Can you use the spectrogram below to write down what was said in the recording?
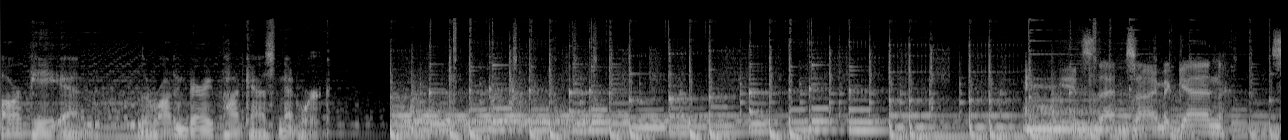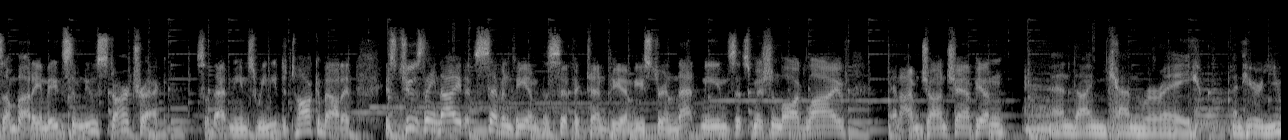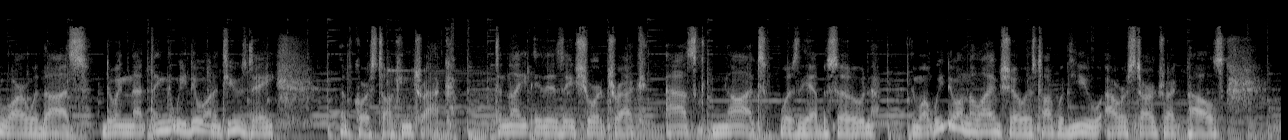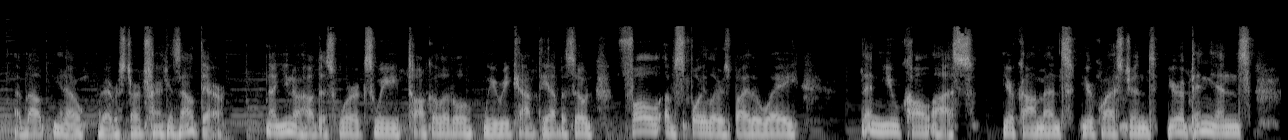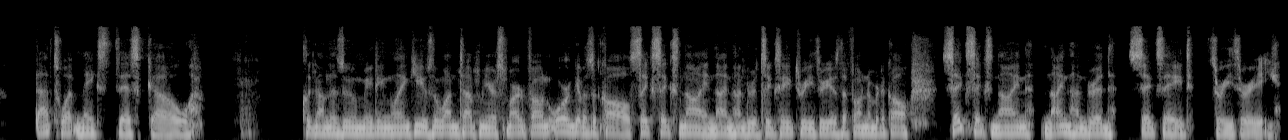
RPN, the Roddenberry Podcast Network. It's that time again. Somebody made some new Star Trek, so that means we need to talk about it. It's Tuesday night at 7 p.m. Pacific, 10 p.m. Eastern. That means it's Mission Log Live, and I'm John Champion. And I'm Ken Ray. And here you are with us, doing that thing that we do on a Tuesday, of course, talking Trek. Tonight it is a short Trek. Ask Not was the episode. And what we do on the live show is talk with you, our Star Trek pals, about, you know, whatever Star Trek is out there. Now, you know how this works. We talk a little, we recap the episode, full of spoilers, by the way. Then you call us. Your comments, your questions, your opinions. That's what makes this go. Click on the Zoom meeting link, use the one tap from your smartphone, or give us a call. 669 900 6833 is the phone number to call. 669 900 6833.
